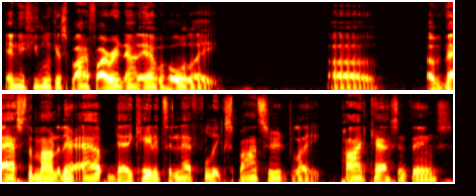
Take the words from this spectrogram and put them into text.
And if you look at Spotify right now, they have a whole like uh a vast amount of their app dedicated to Netflix sponsored like podcasts and things.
